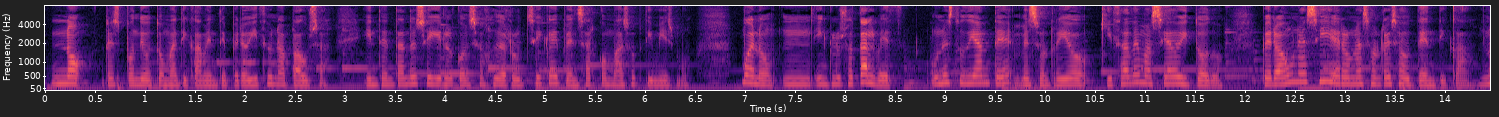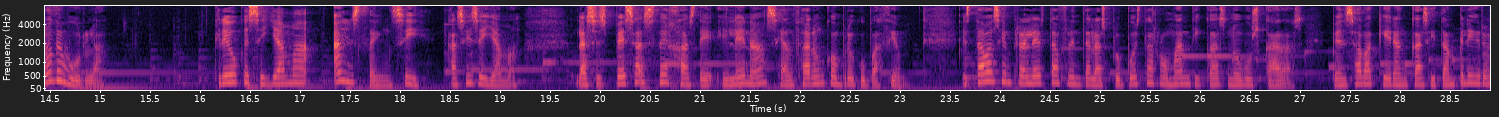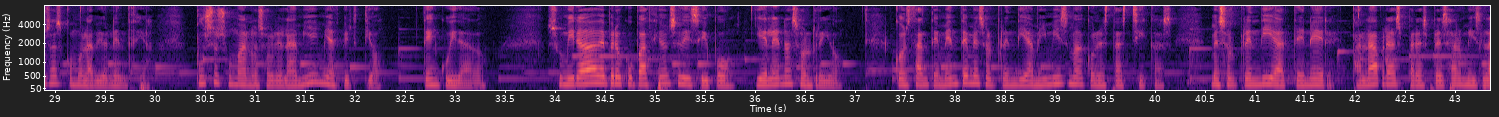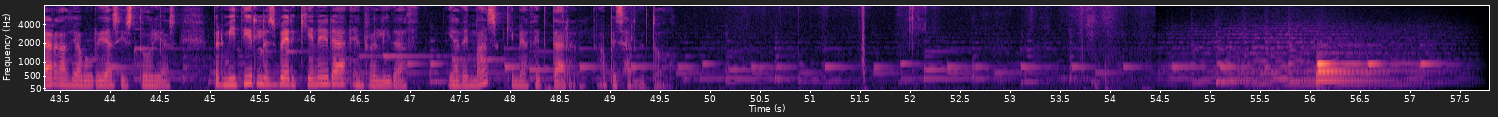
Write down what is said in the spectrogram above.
No, respondió automáticamente, pero hice una pausa, intentando seguir el consejo de Rutsika y pensar con más optimismo. Bueno, mm, incluso tal vez. Un estudiante me sonrió, quizá demasiado y todo, pero aún así era una sonrisa auténtica, no de burla. Creo que se llama Einstein, sí, así se llama. Las espesas cejas de Elena se alzaron con preocupación. Estaba siempre alerta frente a las propuestas románticas no buscadas. Pensaba que eran casi tan peligrosas como la violencia. Puso su mano sobre la mía y me advirtió. Ten cuidado. Su mirada de preocupación se disipó y Elena sonrió. Constantemente me sorprendía a mí misma con estas chicas. Me sorprendía tener palabras para expresar mis largas y aburridas historias, permitirles ver quién era en realidad y además que me aceptaran, a pesar de todo.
